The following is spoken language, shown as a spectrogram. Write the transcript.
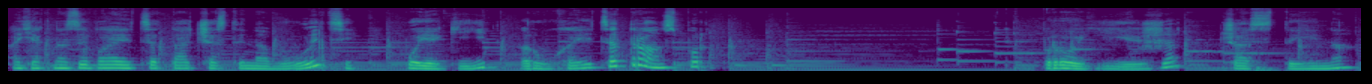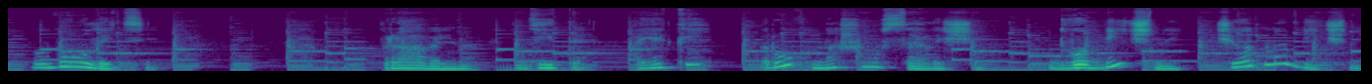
а як називається та частина вулиці, по якій рухається транспорт? Проїжджа частина вулиці. Правильно, діти, а який рух в нашому селищі? Двобічний чи однобічний?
